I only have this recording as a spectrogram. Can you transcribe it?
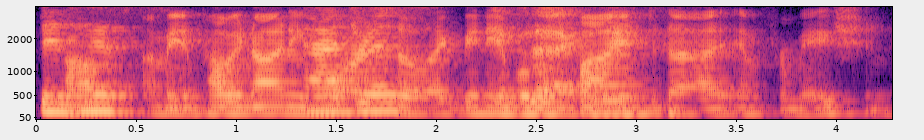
business. Prob- I mean, probably not anymore. address. So, like, being able to find that information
